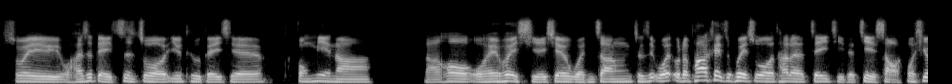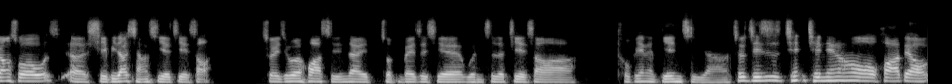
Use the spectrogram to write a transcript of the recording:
所以我还是得制作 YouTube 的一些封面啊，然后我还会写一些文章，就是我我的 Podcast 会做它的这一集的介绍，我希望说呃写比较详细的介绍，所以就会花时间在准备这些文字的介绍啊。图片的编辑啊，就其实前前前后后花掉，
